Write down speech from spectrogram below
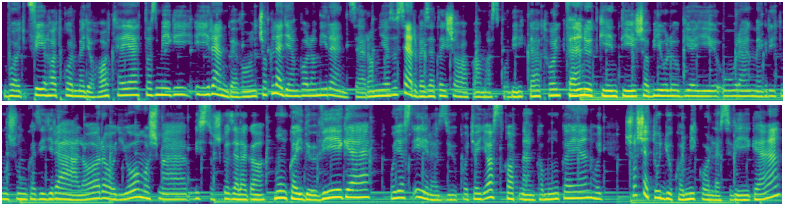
vagy fél hatkor megy a hat helyet, az még így, így rendben van, csak legyen valami rendszer, ami ez a szervezete is alkalmazkodik. Tehát, hogy hogy felnőttként is a biológiai óránk meg ritmusunk az így rááll arra, hogy jó, most már biztos közeleg a munkaidő vége, hogy azt érezzük, hogyha így azt kapnánk a munkahelyen, hogy sose tudjuk, hogy mikor lesz vége,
